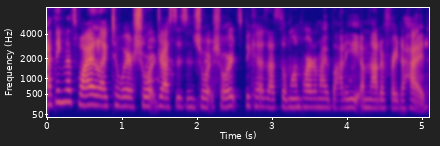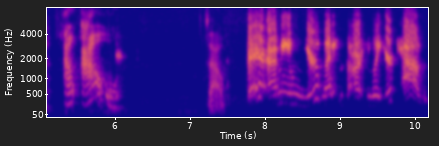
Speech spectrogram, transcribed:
I think that's why I like to wear short dresses and short shorts because that's the one part of my body I'm not afraid to hide. Ow, ow. So Fair. I mean, your legs are like your calves.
